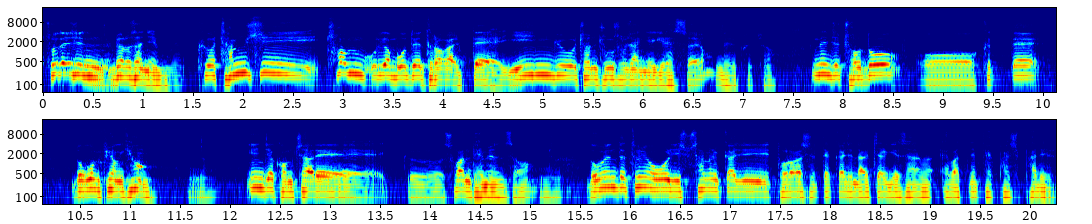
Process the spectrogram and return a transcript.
조대진 변호사님, 네. 그 잠시 처음 우리가 모두에 들어갈 때 이인규 전 중수부장 얘기를 했어요. 네, 그렇죠. 근데 이제 저도 어 그때 노건평 형 네. 이제 검찰에 그 소환되면서 음. 노무현 대통령 5월 23일까지 돌아가실 때까지 날짜를 계산해봤더니 188일.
